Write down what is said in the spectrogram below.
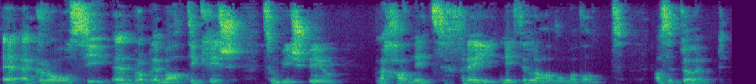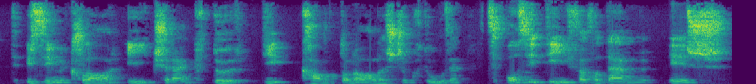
äh, eine grosse äh, Problematik ist, zum Beispiel, man kann nicht sich frei niederlassen, wo man will. Also dort sind wir klar eingeschränkt durch die kantonalen Strukturen. Das Positive von dem ist,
